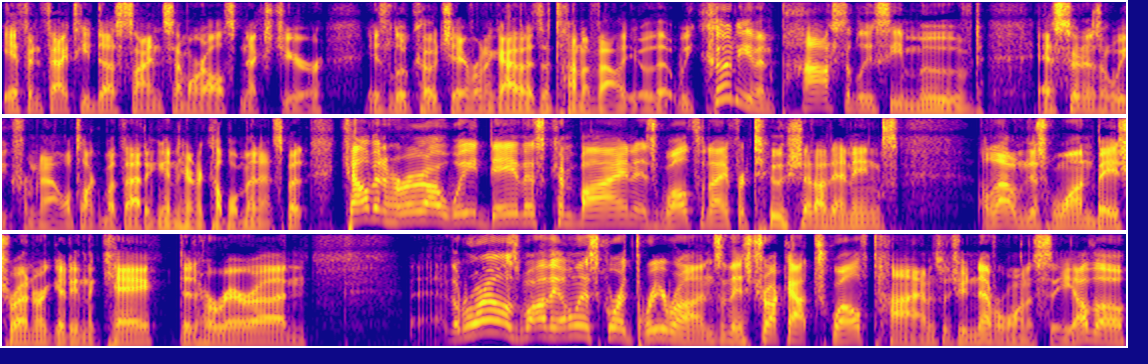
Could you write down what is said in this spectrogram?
if in fact he does sign somewhere else next year, is Luke Hochevar, and a guy that has a ton of value that we could even possibly see moved as soon as a week from now. We'll talk about that again here in a couple minutes. But Kelvin Herrera, Wade Davis combined as well tonight for two shutout innings, allowing just one base runner, getting the K. Did Herrera and. Uh, the Royals, while they only scored three runs and they struck out 12 times, which you never want to see, although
